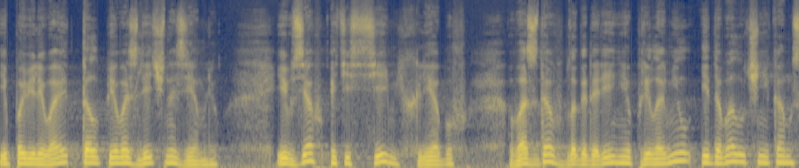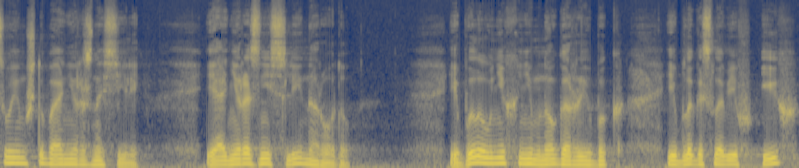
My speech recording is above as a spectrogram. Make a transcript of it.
И повелевает толпе возлечь на землю. И взяв эти семь хлебов, воздав благодарение, преломил и давал ученикам своим, чтобы они разносили. И они разнесли народу и было у них немного рыбок, и благословив их,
